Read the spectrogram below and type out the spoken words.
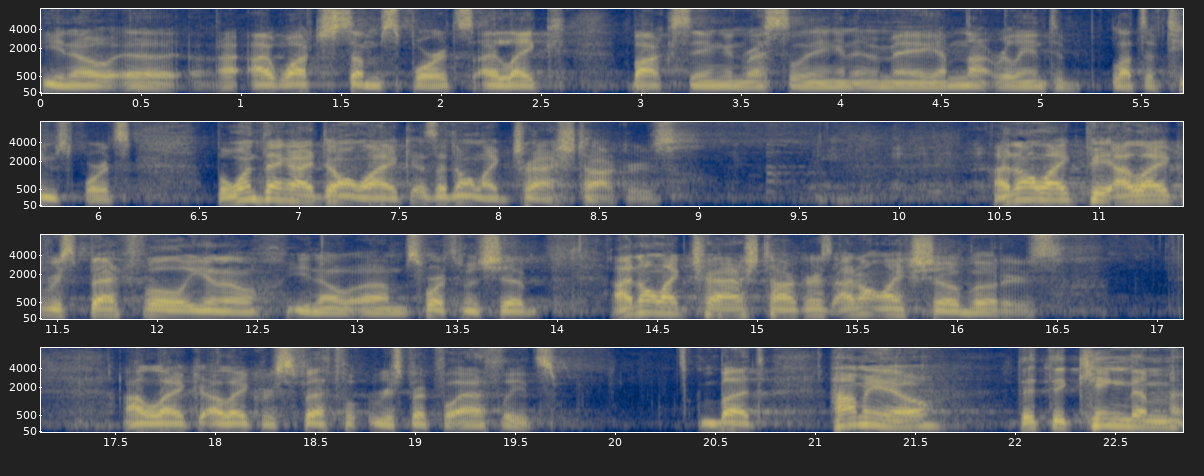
you know, uh, I, I, watch some sports. I like boxing and wrestling and MMA. I'm not really into lots of team sports. But one thing I don't like is I don't like trash talkers. I don't like I like respectful, you know, you know, um, sportsmanship. I don't like trash talkers. I don't like showboaters. I like I like respectful respectful athletes. But how many know that the kingdom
